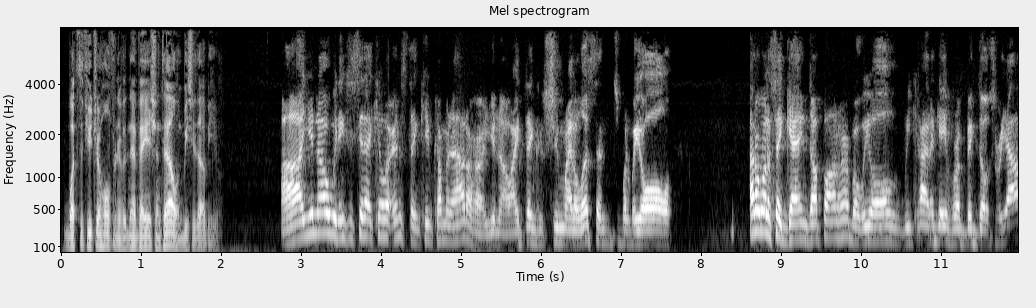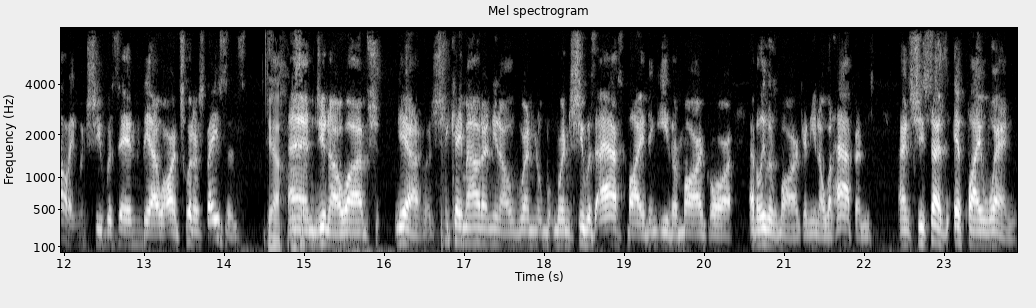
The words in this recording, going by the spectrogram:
What's the future hold for Nevaeh Chantel in BCW? Uh, you know, we need to see that killer instinct keep coming out of her. You know, I think she might have listened when we all, I don't want to say ganged up on her, but we all, we kind of gave her a big dose of reality when she was in the, uh, our Twitter spaces. Yeah, And, you know, uh, sh yeah, she came out and, you know, when, when she was asked by, I think, either Mark or I believe it was Mark, and, you know, what happened. And she says, if I win.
